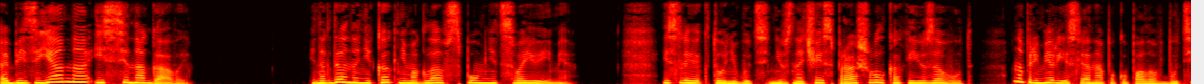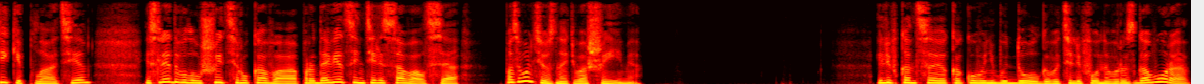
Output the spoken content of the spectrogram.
Обезьяна из Синагавы. Иногда она никак не могла вспомнить свое имя. Если кто-нибудь невзначай спрашивал, как ее зовут, например, если она покупала в бутике платье и следовало ушить рукава, а продавец интересовался «Позвольте узнать ваше имя». Или в конце какого-нибудь долгого телефонного разговора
